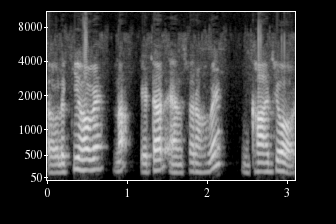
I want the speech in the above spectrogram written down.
তাহলে কি হবে? না, এটার অ্যান্সার হবে গাজর।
